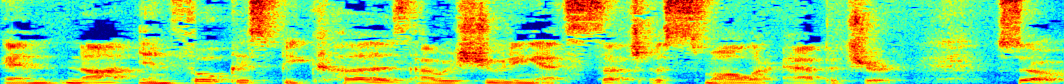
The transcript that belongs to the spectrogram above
and not in focus because I was shooting at such a smaller aperture. So,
